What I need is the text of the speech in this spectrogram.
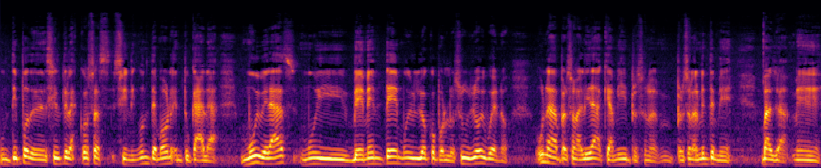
un tipo de decirte las cosas sin ningún temor en tu cara, muy veraz, muy vehemente, muy loco por lo suyo y bueno, una personalidad que a mí personal, personalmente me, vaya, me,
